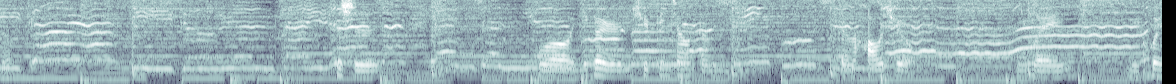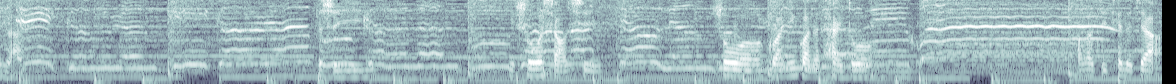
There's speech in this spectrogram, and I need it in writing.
呢？此时，我一个人去滨江等你，等了好久，以为你会来。四十一，你说我小气，说我管你管的太多，吵了几天的架，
